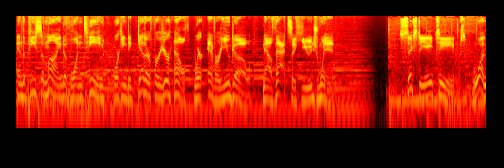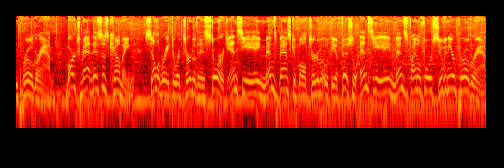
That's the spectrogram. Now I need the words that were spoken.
and the peace of mind of one team working together for your health wherever you go. Now that's a huge win. 68 teams, one program. March Madness is coming. Celebrate the return of the historic NCAA men's basketball tournament with the official NCAA men's Final Four souvenir program,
